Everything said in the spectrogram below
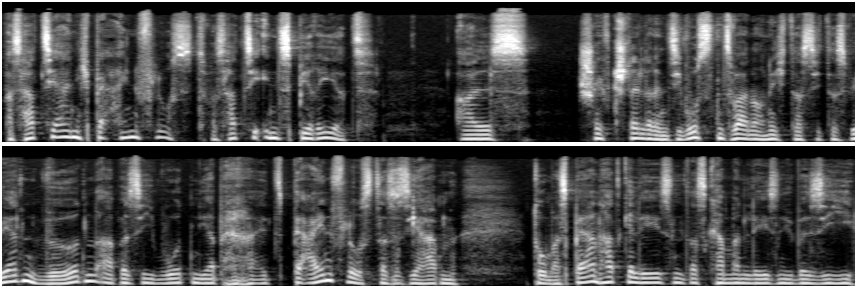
Was hat Sie eigentlich beeinflusst? Was hat Sie inspiriert als Schriftstellerin. Sie wussten zwar noch nicht, dass sie das werden würden, aber sie wurden ja bereits beeinflusst. Also sie haben Thomas Bernhard gelesen, das kann man lesen über sie,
